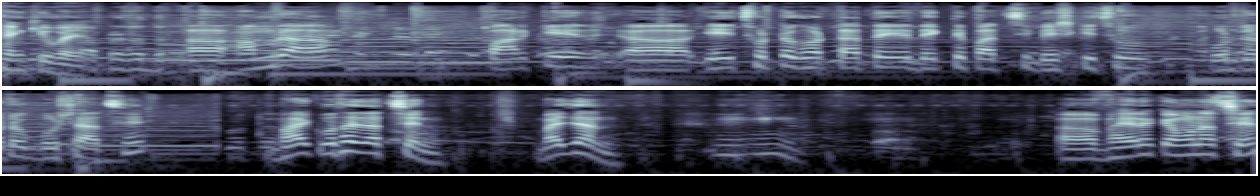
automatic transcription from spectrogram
থ্যাংক ইউ ভাইয়া। আপনাকে আমরা পার্কের এই ছোট্ট ঘরটাতে দেখতে পাচ্ছি বেশ কিছু পর্যটক বসে আছে। ভাই কোথায় যাচ্ছেন? ভাইজান? ভাইরা কেমন আছেন?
